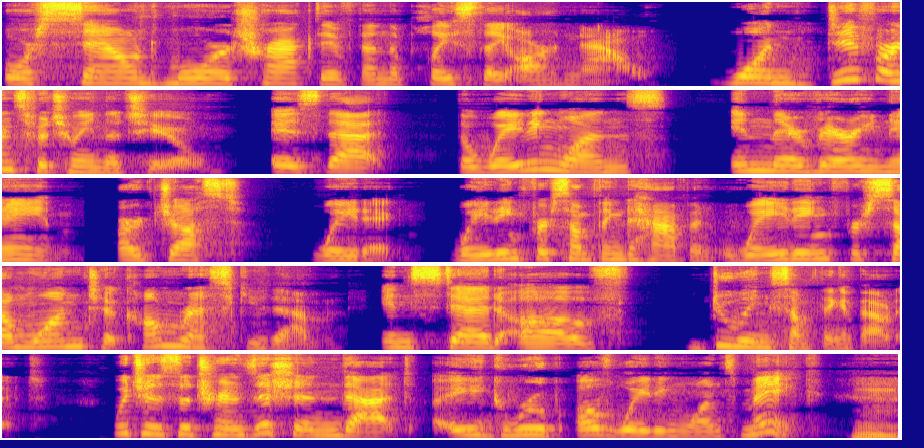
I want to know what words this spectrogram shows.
or sound more attractive than the place they are now. One difference between the two is that the waiting ones, in their very name, are just waiting, waiting for something to happen, waiting for someone to come rescue them instead of doing something about it, which is the transition that a group of waiting ones make. Hmm.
